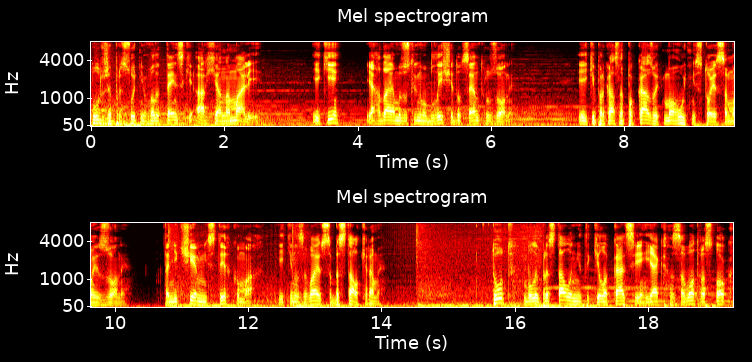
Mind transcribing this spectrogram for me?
тут вже присутні велетенські архіаномалії, які, я гадаю, ми зустрінемо ближче до центру зони, які прекрасно показують могутність тої самої зони та нікчемність тих комах, які називають себе сталкерами. Тут були представлені такі локації, як завод Росток,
